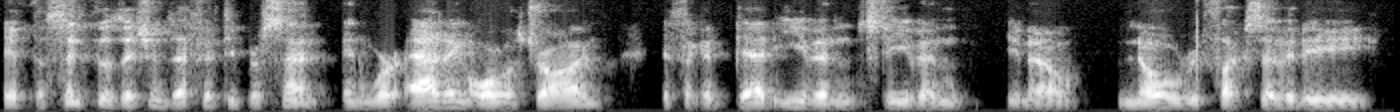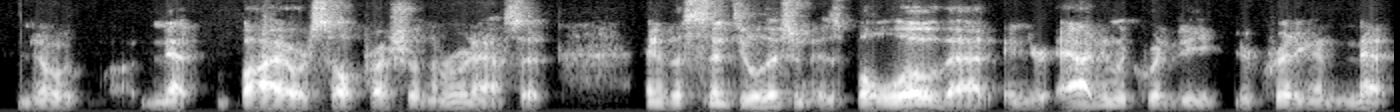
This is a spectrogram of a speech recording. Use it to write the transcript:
if the synth utilization is at 50% and we're adding or withdrawing, it's like a dead even, Steven, you know, no reflexivity, no net buy or sell pressure on the rune asset. And if the synth utilization is below that and you're adding liquidity, you're creating a net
